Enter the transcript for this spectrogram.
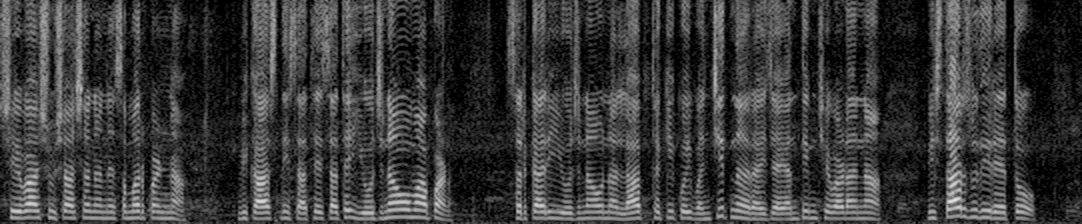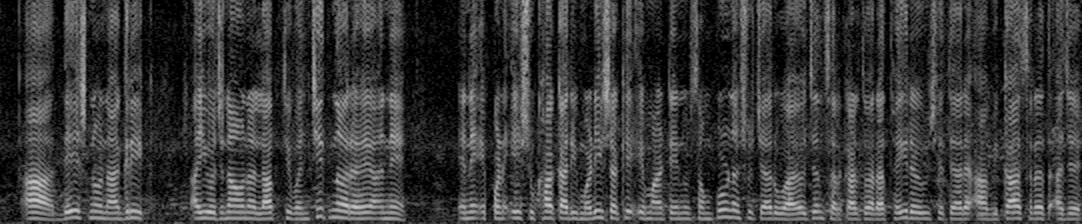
સેવા સુશાસન અને સમર્પણના વિકાસની સાથે સાથે યોજનાઓમાં પણ સરકારી યોજનાઓના લાભ થકી કોઈ વંચિત ન રહી જાય. અંતિમ છેવાડાના વિસ્તાર સુધી રહેતો આ દેશનો નાગરિક આ યોજનાઓના લાભથી વંચિત ન રહે અને એને પણ એ સુખાકારી મળી શકે એ માટેનું સંપૂર્ણ સુચારું આયોજન સરકાર દ્વારા થઈ રહ્યું છે ત્યારે આ વિકાસ રથ આજે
